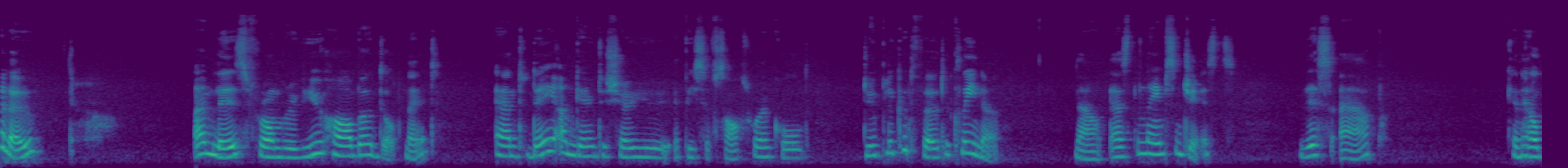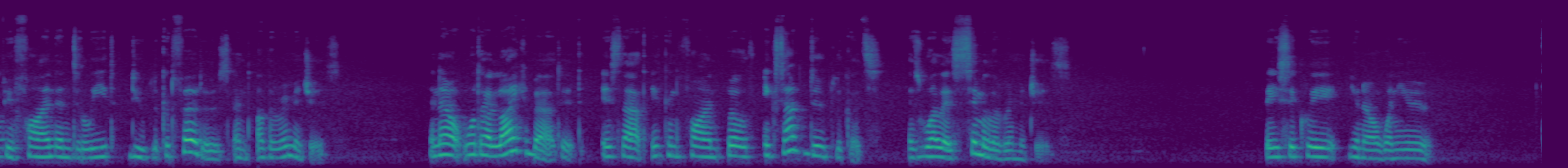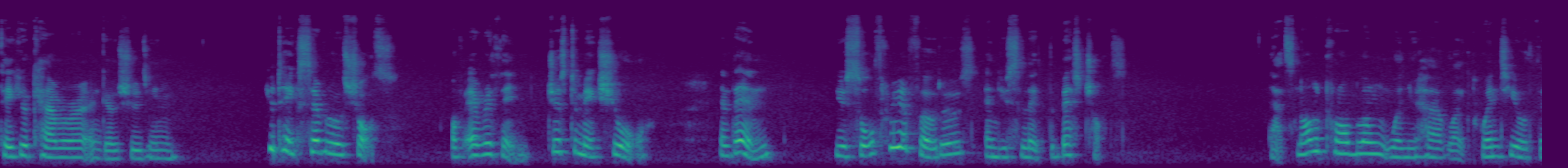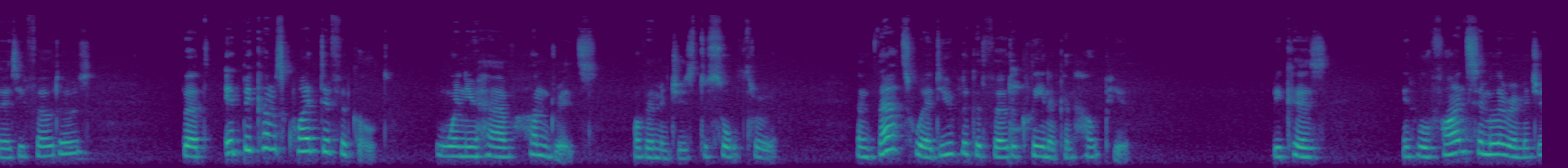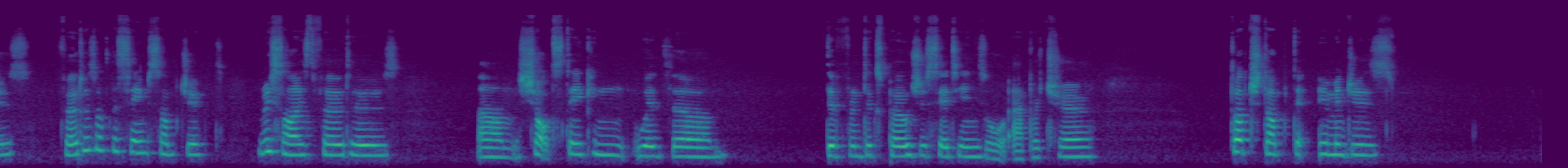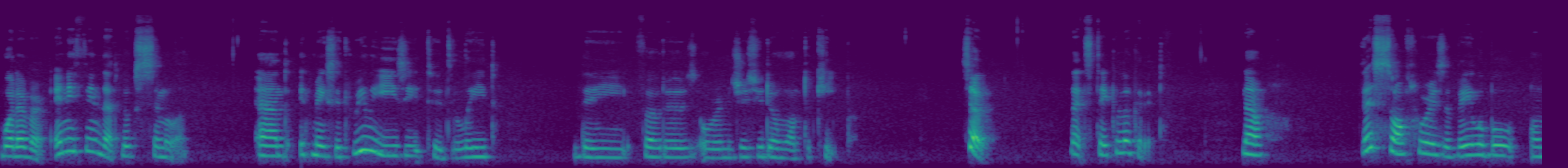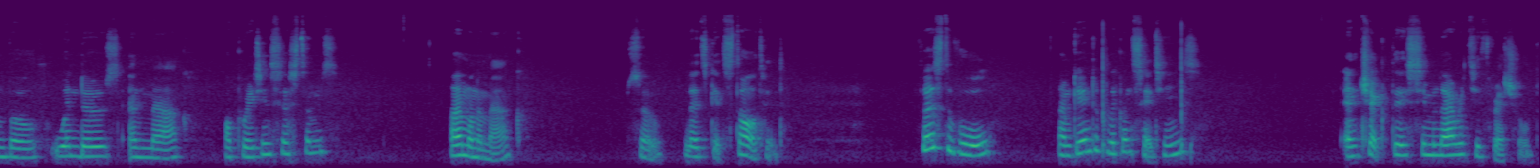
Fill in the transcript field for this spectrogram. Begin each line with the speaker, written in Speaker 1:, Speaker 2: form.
Speaker 1: Hello, I'm Liz from reviewharbor.net and today I'm going to show you a piece of software called Duplicate Photo Cleaner. Now, as the name suggests, this app can help you find and delete duplicate photos and other images. And now what I like about it is that it can find both exact duplicates as well as similar images. Basically, you know, when you take your camera and go shooting, you take several shots of everything just to make sure. And then you sort through your photos and you select the best shots. That's not a problem when you have like 20 or 30 photos, but it becomes quite difficult when you have hundreds of images to sort through. And that's where Duplicate Photo Cleaner can help you. Because it will find similar images, photos of the same subject, resized photos, um, shots taken with um, different exposure settings or aperture, touched up images, whatever, anything that looks similar. And it makes it really easy to delete the photos or images you don't want to keep. So, let's take a look at it. Now, this software is available on both Windows and Mac operating systems. I'm on a Mac, so let's get started. First of all, I'm going to click on Settings and check the similarity threshold.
